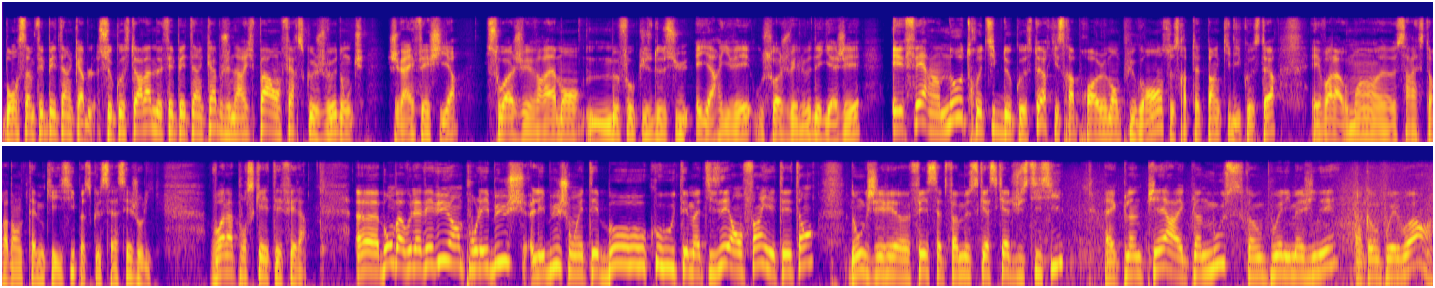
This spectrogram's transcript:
Bon, ça me fait péter un câble. Ce coaster-là me fait péter un câble, je n'arrive pas à en faire ce que je veux, donc je vais réfléchir soit je vais vraiment me focus dessus et y arriver, ou soit je vais le dégager et faire un autre type de coaster qui sera probablement plus grand, ce sera peut-être pas un kiddie coaster, et voilà, au moins euh, ça restera dans le thème qui est ici parce que c'est assez joli. Voilà pour ce qui a été fait là. Euh, bon bah vous l'avez vu, hein, pour les bûches, les bûches ont été beaucoup thématisées, enfin il était temps, donc j'ai euh, fait cette fameuse cascade juste ici, avec plein de pierres, avec plein de mousse, comme vous pouvez l'imaginer, comme vous pouvez le voir.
